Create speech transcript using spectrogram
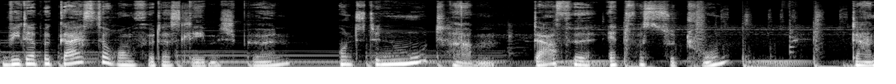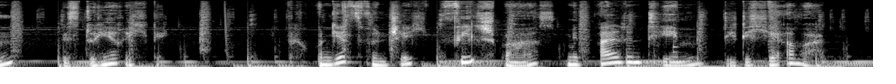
Wieder Begeisterung für das Leben spüren und den Mut haben, dafür etwas zu tun? Dann bist du hier richtig. Und jetzt wünsche ich viel Spaß mit all den Themen, die dich hier erwarten.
